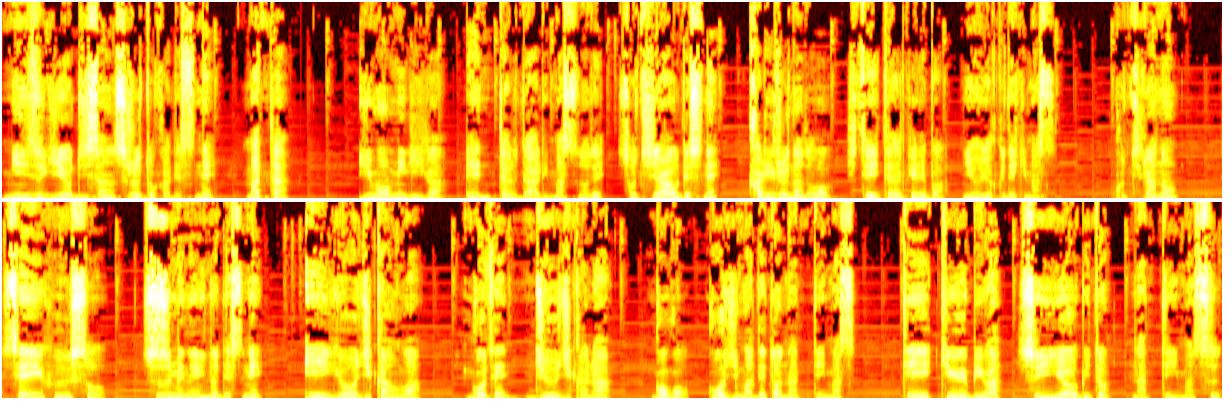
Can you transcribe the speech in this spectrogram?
水着を持参するとかですね、また、湯もみ着がレンタルでありますので、そちらをですね、借りるなどをしていただければ入浴できます。こちらの西風荘、すずめの湯のですね、営業時間は午前10時から午後5時までとなっています。定休日は水曜日となっています。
